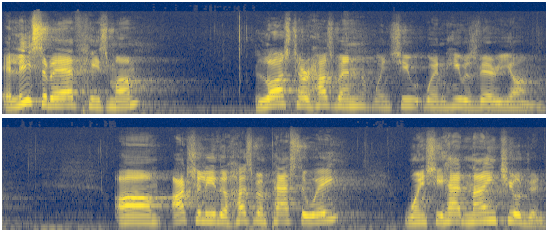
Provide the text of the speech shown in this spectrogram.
Elizabeth, his mom, lost her husband when, she, when he was very young. Um, actually, the husband passed away when she had nine children,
